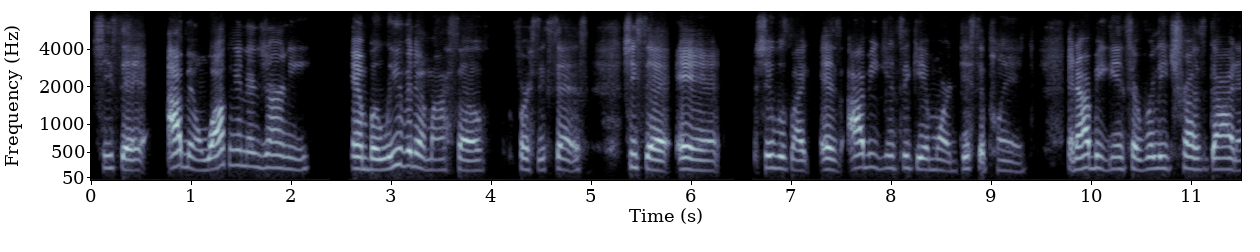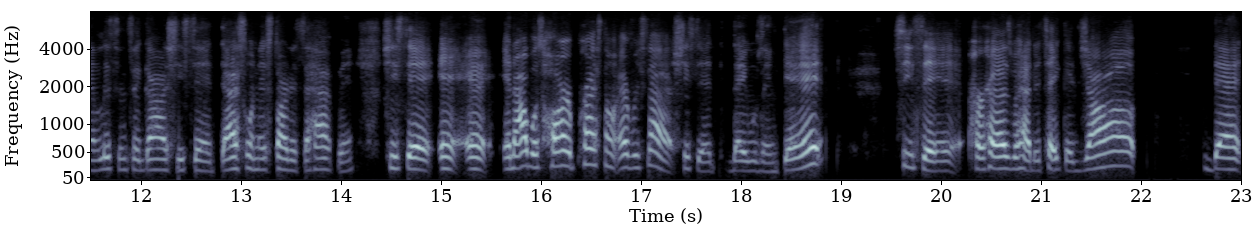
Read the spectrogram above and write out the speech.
She said, I've been walking in the journey and believing in myself for success. She said, and she was like, as I begin to get more disciplined and I begin to really trust God and listen to God, she said, that's when it started to happen. She said, and, and, and I was hard pressed on every side. She said, they was in debt. She said her husband had to take a job that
